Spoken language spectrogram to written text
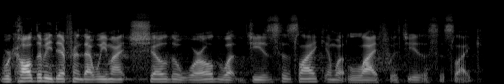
We're called to be different that we might show the world what Jesus is like and what life with Jesus is like.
